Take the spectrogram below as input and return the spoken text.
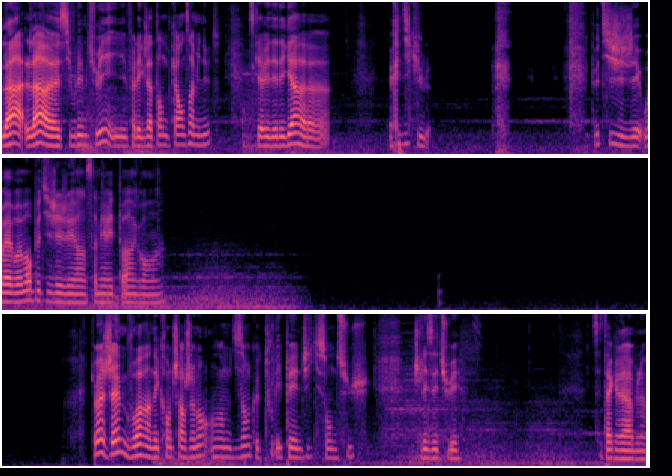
Là là euh, si vous voulez me tuer il fallait que j'attende 45 minutes parce qu'il y avait des dégâts ridicules petit GG ouais vraiment petit GG hein, ça mérite pas un grand hein. Tu vois, j'aime voir un écran de chargement en me disant que tous les PNJ qui sont dessus, je les ai tués. C'est agréable.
